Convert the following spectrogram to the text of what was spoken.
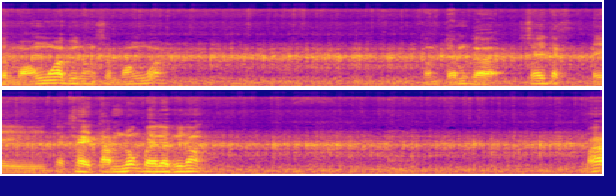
สมองวัวพี่น้องสมองวัวตำเต็มก็ใส่ตะไอ้ตะไคร่ตำลงไปเลยพี่น้องมา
